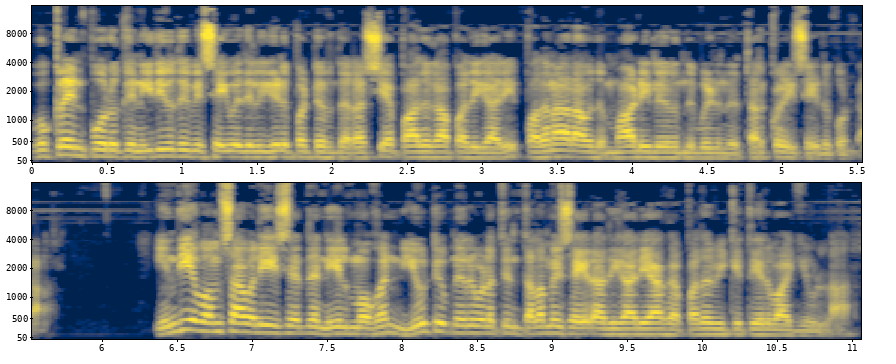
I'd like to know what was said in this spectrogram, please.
உக்ரைன் போருக்கு நிதியுதவி செய்வதில் ஈடுபட்டிருந்த ரஷ்ய பாதுகாப்பு அதிகாரி பதினாறாவது மாடியிலிருந்து விழுந்து தற்கொலை செய்து கொண்டார். இந்திய வம்சாவளியைச் சேர்ந்த நீல்மோகன் யூடியூப் நிறுவனத்தின் தலைமை செயல் அதிகாரியாக பதவிக்கு தேர்வாகியுள்ளார்.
